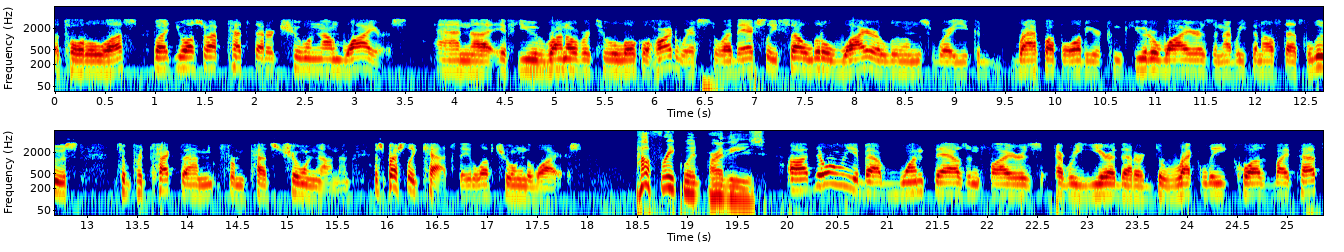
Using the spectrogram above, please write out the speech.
a total loss. But you also have pets that are chewing on wires. And uh, if you run over to a local hardware store, they actually sell little wire looms where you could wrap up all of your computer wires and everything else that's loose to protect them from pets chewing on them, especially cats. They love chewing the wires. How frequent are these? Uh, there are only about 1,000 fires every year that are directly caused by pets.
